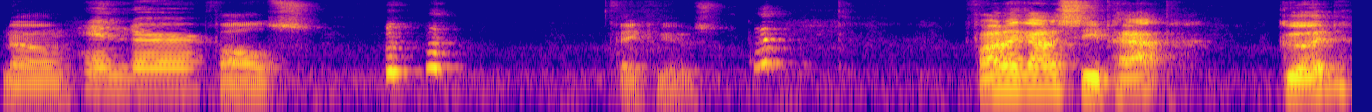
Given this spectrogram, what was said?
no, Hinder. false. Fake news. Finally got a CPAP. Good.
